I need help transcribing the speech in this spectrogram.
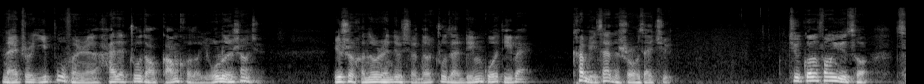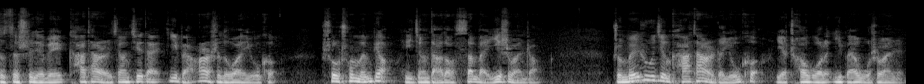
乃至一部分人还得住到港口的游轮上去，于是很多人就选择住在邻国迪拜，看比赛的时候再去。据官方预测，此次世界杯卡塔尔将接待一百二十多万游客，售出门票已经达到三百一十万张，准备入境卡塔尔的游客也超过了一百五十万人。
